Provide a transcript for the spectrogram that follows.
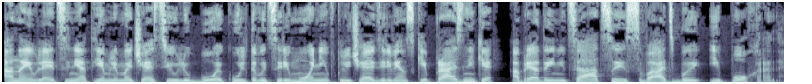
Она является неотъемлемой частью любой культовой церемонии, включая деревенские праздники, обряды инициации, свадьбы и похороны.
